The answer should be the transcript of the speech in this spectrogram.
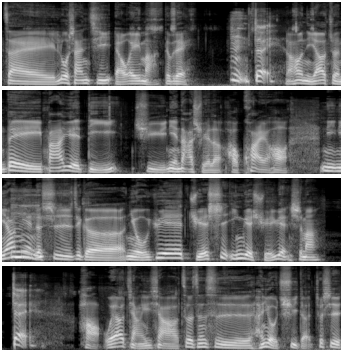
在洛杉矶 LA 嘛，对不对？嗯，对，然后你要准备八月底去念大学了，好快哈、你你要念的是这个纽约爵士音乐学院是吗？对，好，我要讲一下啊，这真是很有趣的，就是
